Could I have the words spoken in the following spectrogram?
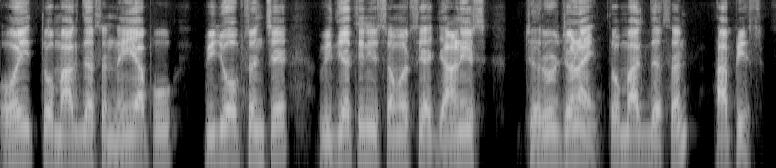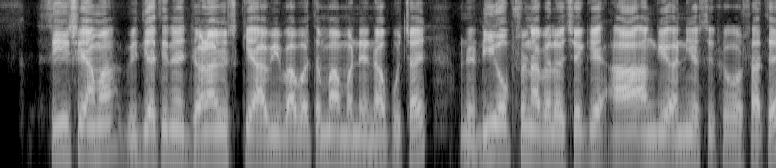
હોય તો માર્ગદર્શન નહીં આપવું. બીજો ઓપ્શન છે, વિદ્યાર્થીની સમસ્યા જાણીશ, જરૂર જણાય તો માર્ગદર્શન આપીશ. સી છે આમાં, વિદ્યાર્થીને જણાવીશ કે આવી બાબતમાં મને ન પૂછાય અને ડી ઓપ્શન આપેલો છે કે આ અંગે અન્ય શિક્ષકો સાથે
